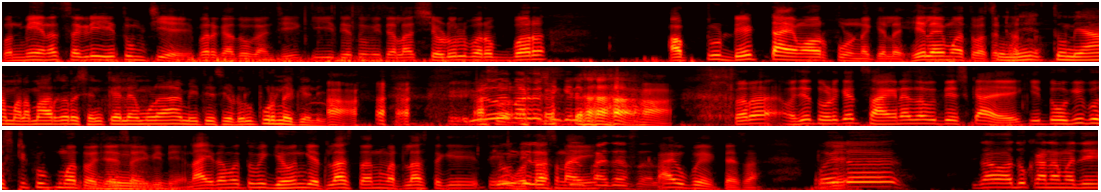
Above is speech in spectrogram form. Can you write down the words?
पण मेहनत सगळी ही तुमची आहे बरं का दोघांची? की ते तुम्ही त्याला शेड्यूल बरोबर अप टू डेट टायमावर पूर्ण केलं. हे लय महत्वाचं तुम्ही ठरलं. तुम्ही आम्हाला मार्गदर्शन केल्यामुळे आम्ही ते शेड्यूल पूर्ण केले. हा. असं. मार्गदर्शन केलं. हा. तर म्हणजे थोडक्यात सांगण्याचा उद्देश काय आहे की दोघी गोष्टी खूप महत्त्वाच्या आहे साहेब. इथे. नाही तर मग तुम्ही घेऊन घेतला असता आणि म्हटलं असतं की ते दिलं होतच असतं, नाही. फायदा असता काय उपयोग त्याचा? म्हणजे- पहिलं जावा दुकानामध्ये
